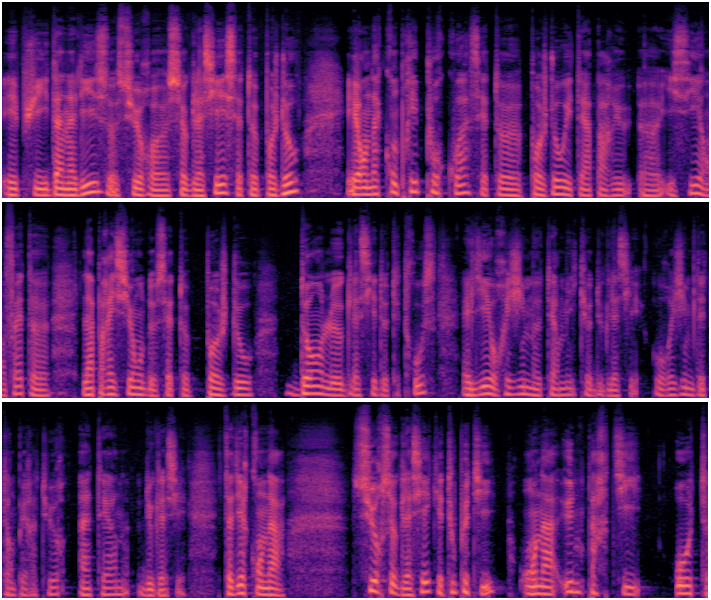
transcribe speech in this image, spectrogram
et puis d'analyses sur euh, ce glacier, cette poche d'eau, et on a compris pourquoi cette euh, poche d'eau était apparue euh, ici. En fait, euh, l'apparition de cette poche d'eau dans le glacier de Tétrousse est liée au régime thermique du glacier, au régime des températures internes du glacier. C'est-à-dire qu'on a sur ce glacier qui est tout petit, on a une partie haute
